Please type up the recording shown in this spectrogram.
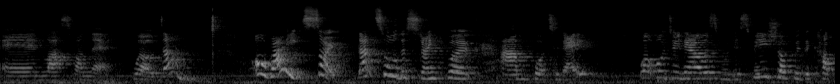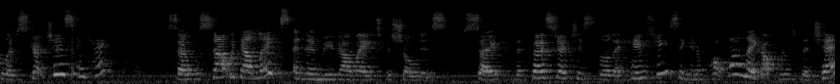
And last one there. Well done. Alrighty, so that's all the strength work um, for today. What we'll do now is we'll just finish off with a couple of stretches, okay? So we'll start with our legs and then move our way to the shoulders. So the first stretch is for the hamstrings. So you're gonna pop one leg up onto the chair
